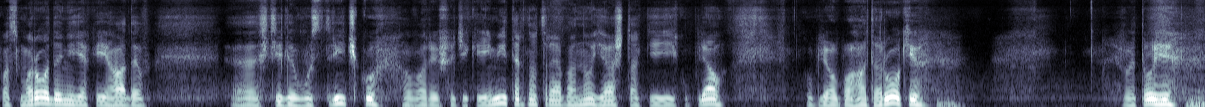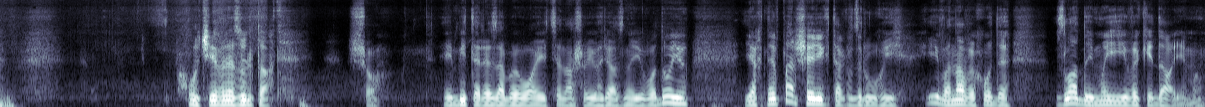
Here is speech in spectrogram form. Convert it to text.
по смородині, який гадив е, щіліву стрічку, говорив, що тільки емітерну треба. Ну я ж так і купляв. Купляв багато років. В итогі получив результат. Що? Емітери забиваються нашою грязною водою. Як не в перший рік, так в другий. І вона виходить з ладу, і ми її викидаємо.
